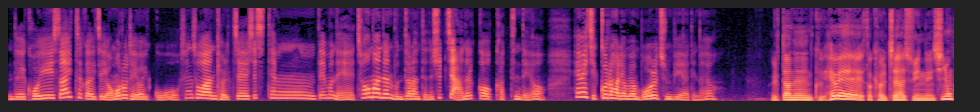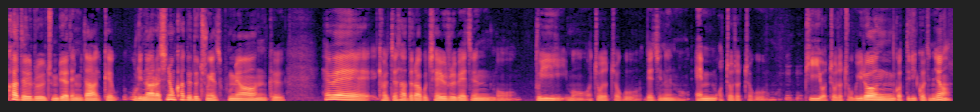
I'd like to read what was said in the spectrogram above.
네, 거의 사이트가 이제 영어로 되어 있고 생소한 결제 시스템 때문에 처음 하는 분들한테는 쉽지 않을 것 같은데요. 해외 직구를 하려면 뭘 준비해야 되나요? 일단은 그 해외에서 결제할 수 있는 신용카드를 준비해야 됩니다. 이렇게 우리나라 신용카드들 중에서 보면 그 해외 결제사들하고 제휴를 맺은 뭐 V 뭐 어쩌고 저쩌고 내지는 뭐 M 어쩌고 저쩌고 뭐 B 어쩌고 저쩌고 뭐 이런 것들이 있거든요.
